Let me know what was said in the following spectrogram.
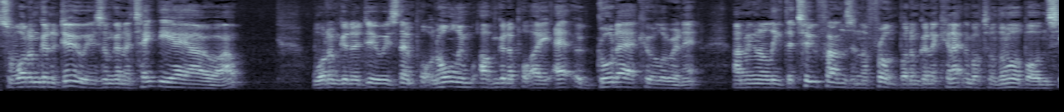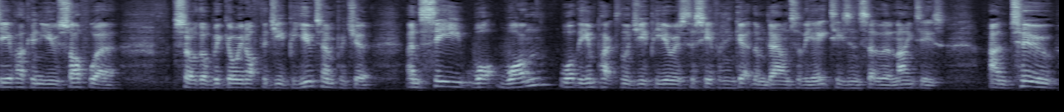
So what I'm going to do is I'm going to take the AIO out. What I'm going to do is then put an all-in. I'm going to put a, a good air cooler in it. And I'm going to leave the two fans in the front, but I'm going to connect them up to the motherboard and see if I can use software so they'll be going off the GPU temperature and see what one what the impact on the GPU is to see if I can get them down to the 80s instead of the 90s, and two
